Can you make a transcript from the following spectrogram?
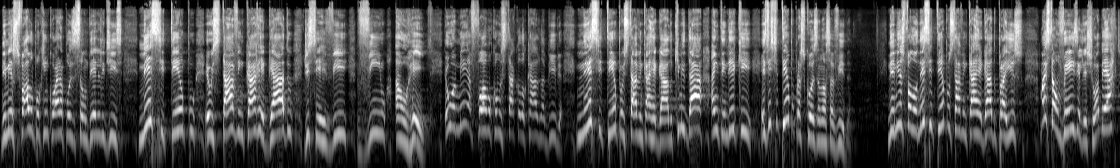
Neemias fala um pouquinho qual era a posição dele. Ele diz: Nesse tempo eu estava encarregado de servir vinho ao rei. Eu amei a forma como está colocado na Bíblia. Nesse tempo eu estava encarregado, que me dá a entender que existe tempo para as coisas na nossa vida. Neemias falou: nesse tempo estava encarregado para isso, mas talvez ele deixou aberto.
